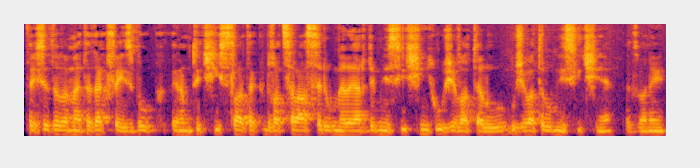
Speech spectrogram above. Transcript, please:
Teď si to vemete, tak Facebook, jenom ty čísla, tak 2,7 miliardy měsíčních uživatelů, uživatelů měsíčně, takzvaný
